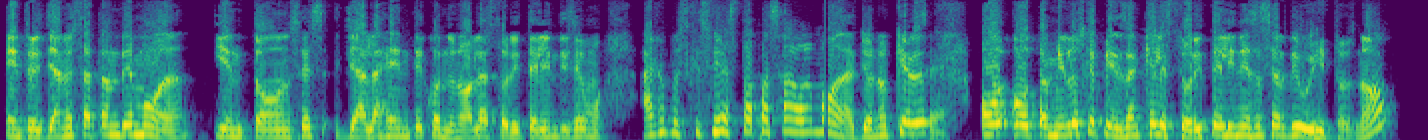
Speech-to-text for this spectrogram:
Entonces ya no está tan de moda y entonces ya la gente cuando uno habla de storytelling dice como, ah, no, pues que eso ya está pasado de moda, yo no quiero, o, o, también los que piensan que el storytelling es hacer dibujitos, ¿no?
